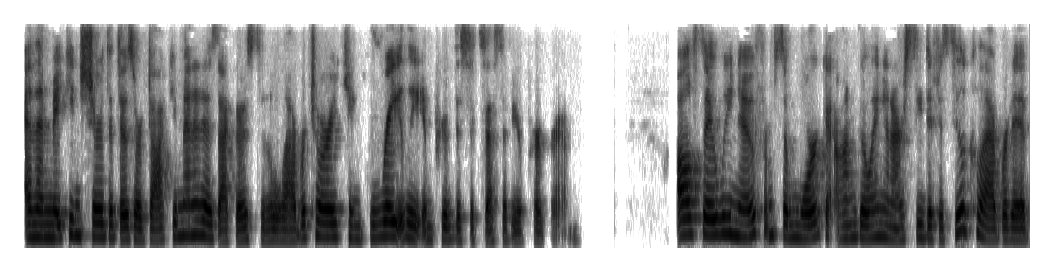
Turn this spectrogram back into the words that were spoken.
and then making sure that those are documented as that goes to the laboratory can greatly improve the success of your program. Also, we know from some work ongoing in our C. difficile collaborative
